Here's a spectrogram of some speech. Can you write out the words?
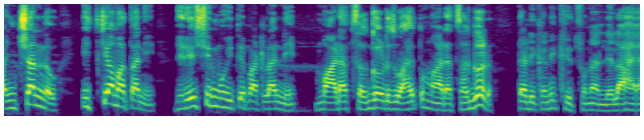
पंच्याण्णव इतक्या मतांनी धैर्यशील मोहिते पाटलांनी माड्याचा गड जो आहे तो माड्याचा गड त्या ठिकाणी खेचून आणलेला आहे.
